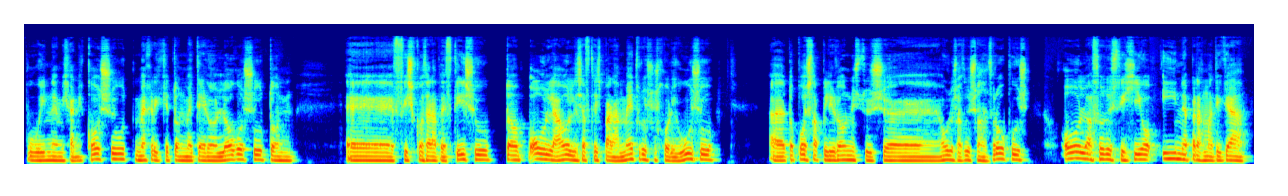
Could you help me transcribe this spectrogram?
που είναι μηχανικός σου μέχρι και τον μετεωρολόγο σου τον ε, φυσικοθεραπευτή σου, το, όλα, όλες αυτές τις παραμέτρους, τους χορηγούς σου, ε, το πώς θα πληρώνεις τους, ε, όλους αυτούς τους ανθρώπους. Όλο αυτό το στοιχείο είναι πραγματικά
